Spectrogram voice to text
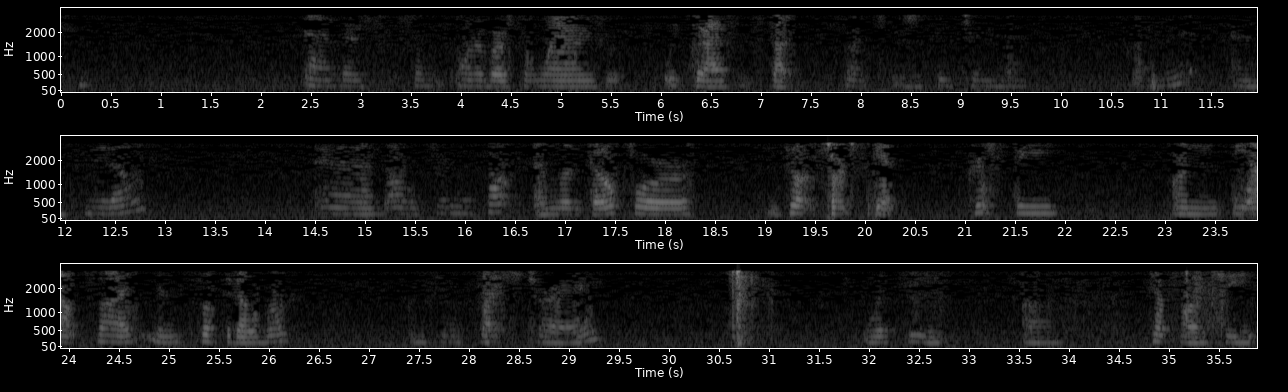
And there's some our solariums with wheatgrass and starch, there, garden it, and tomatoes. And I will turn this up and let it go for until it starts to get crispy on the outside, then flip it over into a fresh tray with the uh, Teflon sheet.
